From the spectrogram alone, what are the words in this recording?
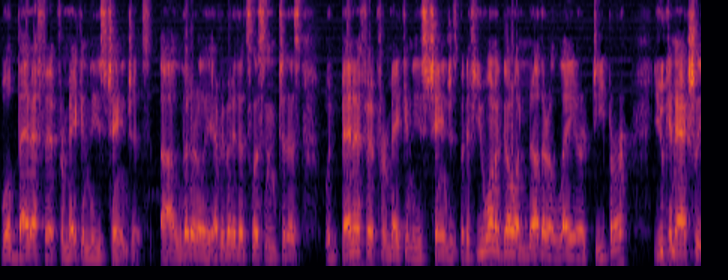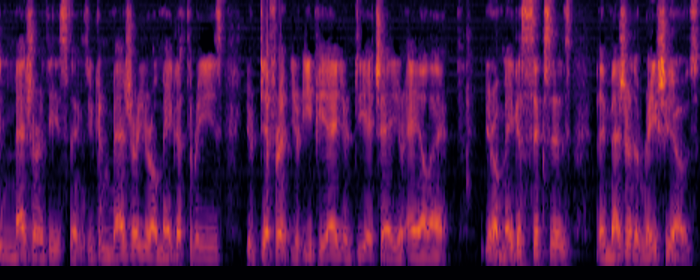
will benefit from making these changes. Uh, literally, everybody that's listening to this would benefit from making these changes. But if you want to go another layer deeper, you can actually measure these things. You can measure your omega 3s, your different, your EPA, your DHA, your ALA, your omega 6s. They measure the ratios,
